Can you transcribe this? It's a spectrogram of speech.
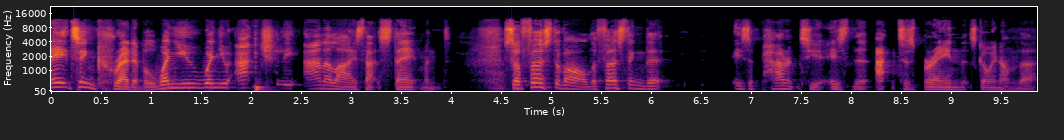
It's incredible when you when you actually analyze that statement. Mm. So first of all, the first thing that is apparent to you is the actor's brain that's going on there.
